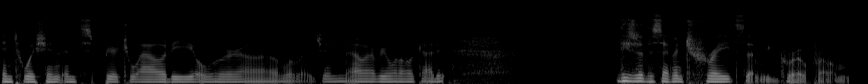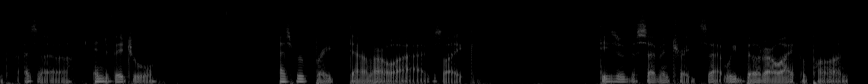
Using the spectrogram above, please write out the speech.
intuition and spirituality or uh, religion, however you want to look at it. These are the seven traits that we grow from as a individual. As we break down our lives, like these are the seven traits that we build our life upon.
